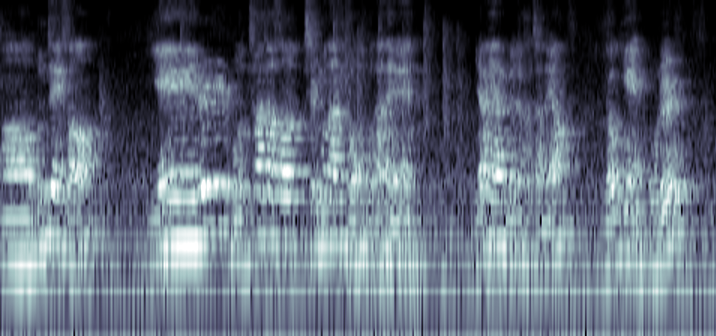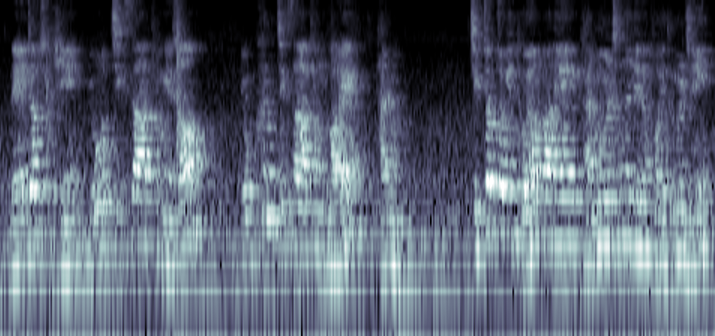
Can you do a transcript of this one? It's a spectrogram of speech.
어, 문제에서 얘를 못 찾아서 질문하는 경우보다는 얘랑 얘랑 면적 같잖아요. 여기에 뭐를 내접시킨 요 직사각형에서 요 큰 직사각형과의 닮음. 직접적인 도형 간의 닮음을 찾는 일은 거의 드물지.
